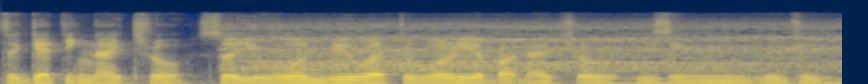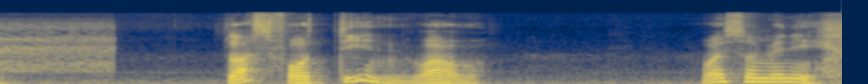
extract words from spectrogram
the getting Nitro, so you won't be have to worry about Nitro using Blue Dream. Plus 14, wow. Why so many?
